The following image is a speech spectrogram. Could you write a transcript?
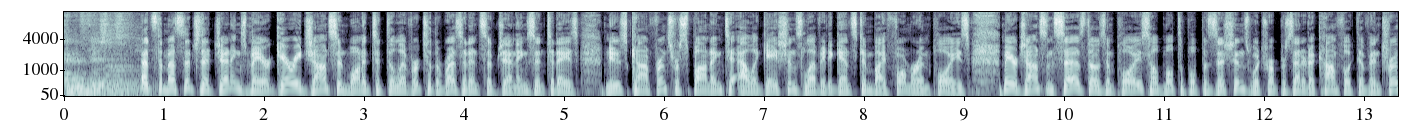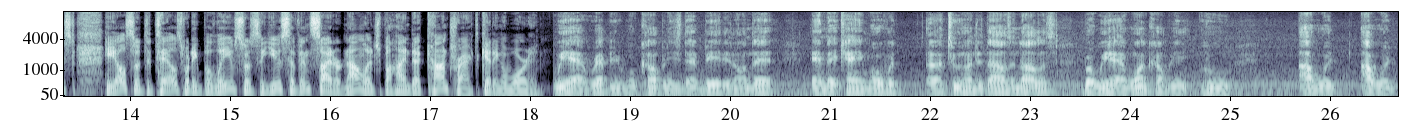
and efficiency. That's the message that Jennings Mayor Gary Johnson wanted to deliver to the residents of Jennings in today's news conference, responding to allegations levied against him by former employees. Mayor Johnson says those employees held multiple positions which represented a conflict of interest. He also details what he believes was the use of insider knowledge behind a contract getting awarded. We had reputable companies that bid bidded on that, and they came over uh, two hundred thousand dollars. But we had one company who I would I would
